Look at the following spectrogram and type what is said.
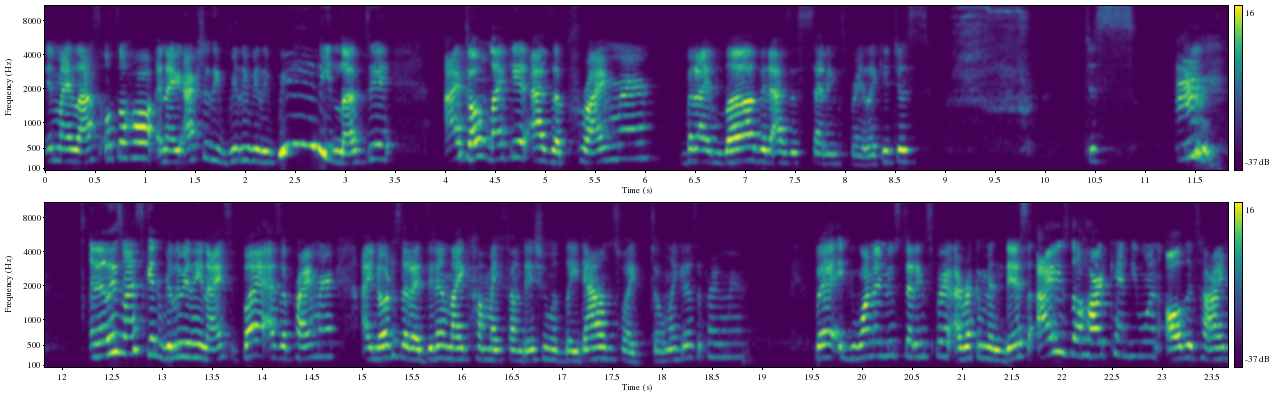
in my last Ulta haul, and I actually really, really, really loved it. I don't like it as a primer, but I love it as a setting spray. Like, it just, just, mm. and it leaves my skin really, really nice. But as a primer, I noticed that I didn't like how my foundation would lay down, so I don't like it as a primer. But if you want a new setting spray, I recommend this. I use the hard candy one all the time.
